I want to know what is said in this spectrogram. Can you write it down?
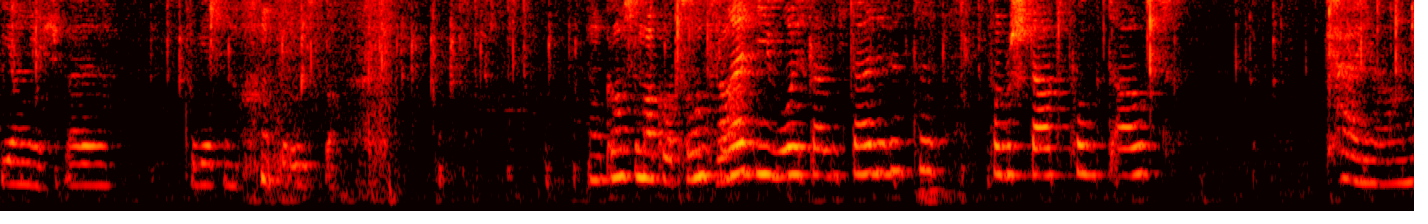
hier nicht, weil der wird hier noch größer. Dann kommst du mal kurz runter. Freddy, wo ist eigentlich deine Hütte vom Startpunkt aus? Keine Ahnung.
